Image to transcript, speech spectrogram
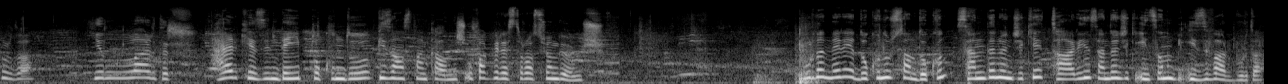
şurada yıllardır herkesin deyip dokunduğu Bizans'tan kalmış ufak bir restorasyon görmüş. Burada nereye dokunursan dokun, senden önceki tarihin, senden önceki insanın bir izi var burada.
